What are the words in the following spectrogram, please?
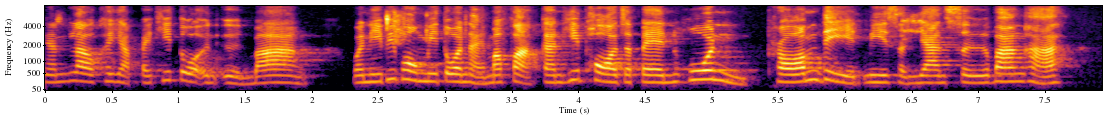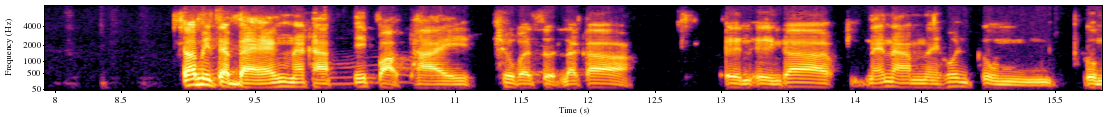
งั้นเราขยับไปที่ตัวอื่น ๆบ้าง วันนี้พี่พงษ์มีตัวไหนมาฝากกันที่พอจะเป็นหุ้น พร้อมดีดมีสัญญาณซื้อบ้างคะก็มีแต่แบงค์นะครับอ๋อที่ปลอดภัยชูประสุดแล้วก็อื่นๆก็แนะนำในหุ้นกลุ่ม กลุ่ม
